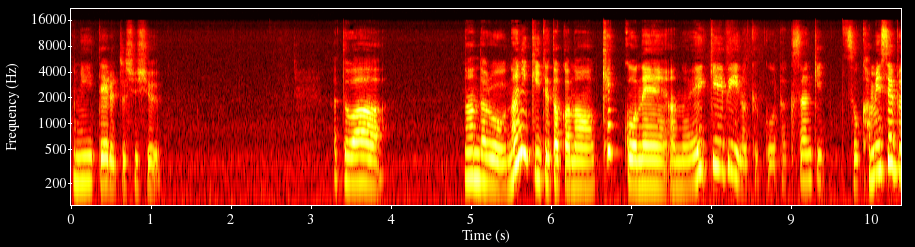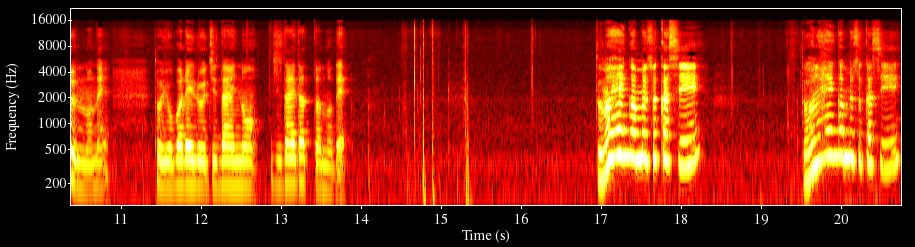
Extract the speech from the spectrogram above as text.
ポニーテールとシュシュ。あとはなんだろう何聴いてたかな？結構ねあの AKB の曲をたくさん聴いてそう神セブンのねと呼ばれる時代の時代だったので。どの辺が難しい？どの辺が難しい？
